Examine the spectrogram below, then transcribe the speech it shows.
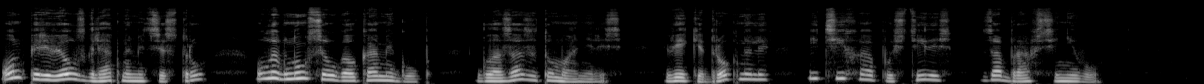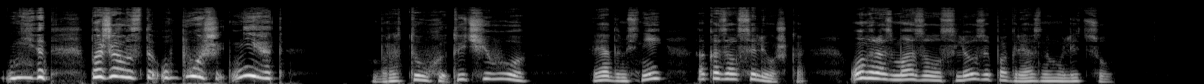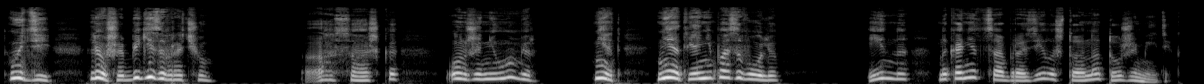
Он перевел взгляд на медсестру, улыбнулся уголками губ. Глаза затуманились, веки дрогнули и тихо опустились, забрав синеву. «Нет, пожалуйста, о боже, нет!» «Братуха, ты чего?» Рядом с ней оказался Лешка. Он размазывал слезы по грязному лицу. «Уйди, Леша, беги за врачом!» «А Сашка, он же не умер?» «Нет, нет, я не позволю!» Инна наконец сообразила, что она тоже медик.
